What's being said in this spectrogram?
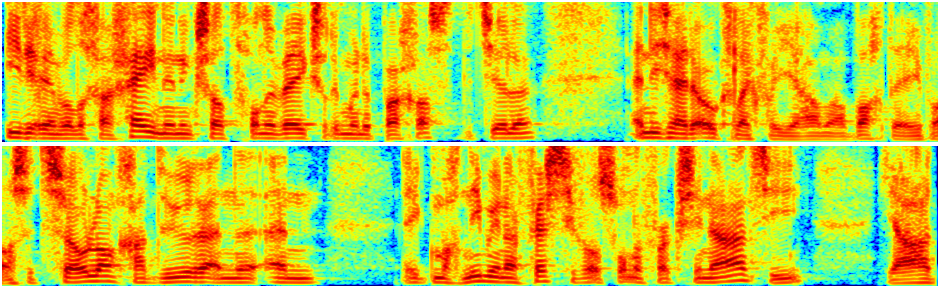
iedereen wilde graag heen. En ik zat van de week zat ik met een paar gasten te chillen. En die zeiden ook gelijk van ja, maar wacht even, als het zo lang gaat duren en, en ik mag niet meer naar festivals zonder vaccinatie. Ja,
